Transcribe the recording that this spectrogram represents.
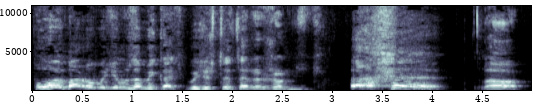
połowę baru będziemy zamykać. Będziesz ty teraz rządzić. O,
